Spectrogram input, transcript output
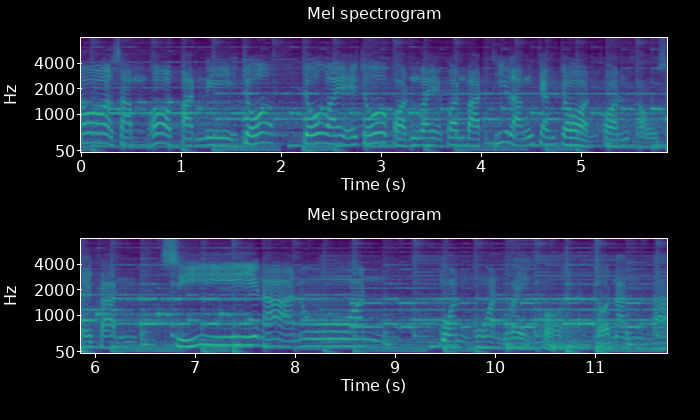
น้อสัมพ่อปันนี่โจโจไว้ให้โจก่อนไว้ก่อนบัดที่หลังจังจอดก่อนเขาใส่กัน สีหน้านวลมวนมวนไว้ก่อนตอนนั้นนา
